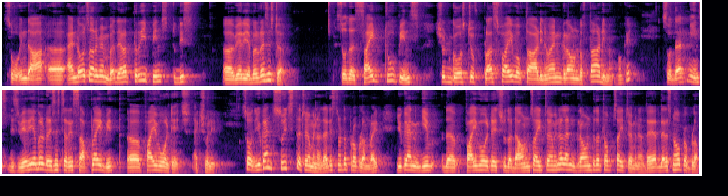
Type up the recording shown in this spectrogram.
So in the uh, and also remember there are three pins to this uh, variable resistor. So the side two pins should goes to plus 5 of the arduino and ground of the arduino okay so that means this variable resistor is supplied with uh, 5 voltage actually. So you can switch the terminal that is not a problem right? You can give the 5 voltage to the downside terminal and ground to the top side terminal. There, there is no problem.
